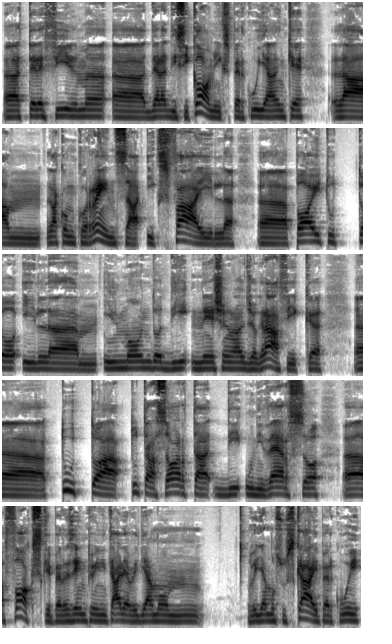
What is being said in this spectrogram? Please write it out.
uh, telefilm della DC Comics, per cui anche la, mm, la concorrenza, X-File, poi tutto tutto il, um, il mondo di National Geographic, uh, tutta, tutta la sorta di universo uh, Fox che per esempio in Italia vediamo, um, vediamo su Sky, per cui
